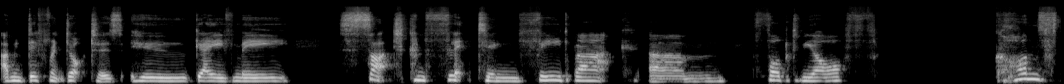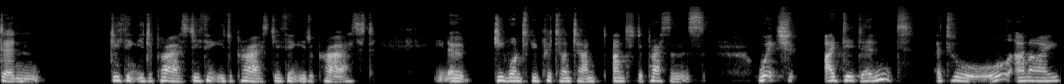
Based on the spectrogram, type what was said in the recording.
I mean, different doctors who gave me such conflicting feedback, um, fobbed me off, constant. Do you think you're depressed? Do you think you're depressed? Do you think you're depressed? You know, do you want to be put on antidepressants? Which I didn't at all, and I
